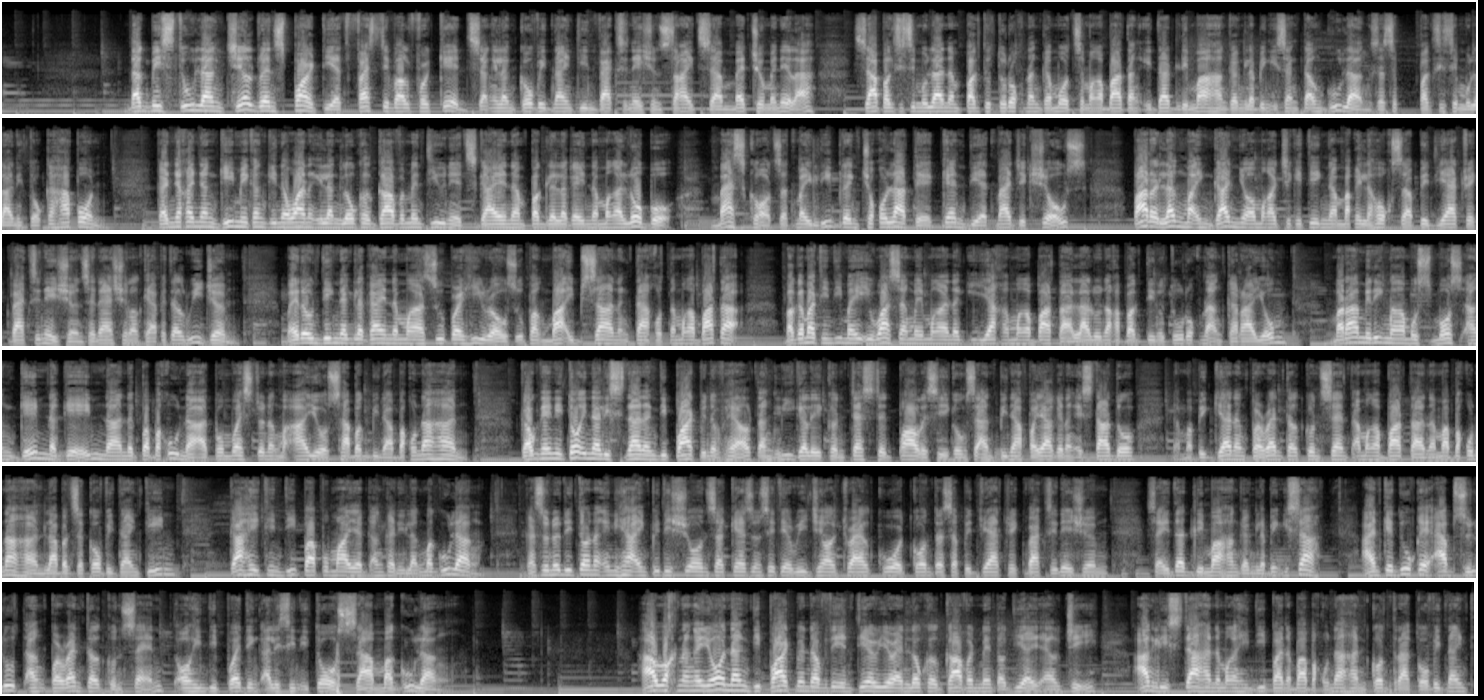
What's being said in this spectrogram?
Nagbistulang children's party at festival for kids ang ilang COVID-19 vaccination sites sa Metro Manila sa pagsisimula ng pagtuturok ng gamot sa mga batang edad 5 hanggang 11 taong gulang sa pagsisimula nito kahapon. Kanya-kanyang gimmick ang ginawa ng ilang local government units gaya ng paglalagay ng mga lobo, mascots at may libreng tsokolate, candy at magic shows para lang maingganyo ang mga chikiting na makilahok sa pediatric vaccination sa National Capital Region. Mayroon ding naglagay ng mga superheroes upang maibsa ng takot ng mga bata. Bagamat hindi may iwasang may mga nag-iyak ang mga bata lalo na kapag tinuturok na ang karayom, marami ring mga musmos ang game na game na nagpabakuna at pumwesto ng maayos habang binabakunahan. Kaugnay nito, inalis na ng Department of Health ang legally contested policy kung saan pinapayagan ng Estado na mabigyan ng parental consent ang mga bata na mabakunahan laban sa COVID-19 kahit hindi pa pumayag ang kanilang magulang. Kasunod ito ng inihaing petisyon sa Quezon City Regional Trial Court kontra sa pediatric vaccination sa edad 5 hanggang 11. Ayon kay Duque, absolute ang parental consent o hindi pwedeng alisin ito sa magulang. Hawak na ngayon ng Department of the Interior and Local Government o DILG ang listahan ng mga hindi pa nababakunahan kontra COVID-19.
